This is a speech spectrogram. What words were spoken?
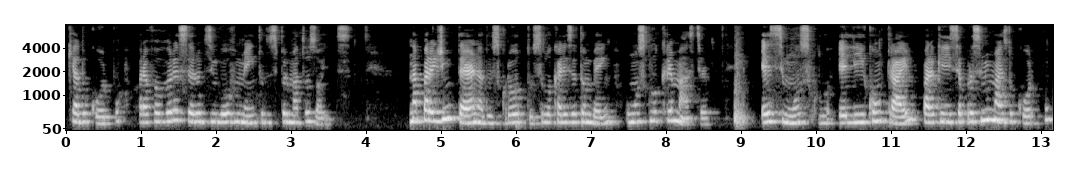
que a do corpo para favorecer o desenvolvimento dos espermatozoides. Na parede interna do escroto se localiza também o músculo cremaster. Esse músculo, ele contrai para que se aproxime mais do corpo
